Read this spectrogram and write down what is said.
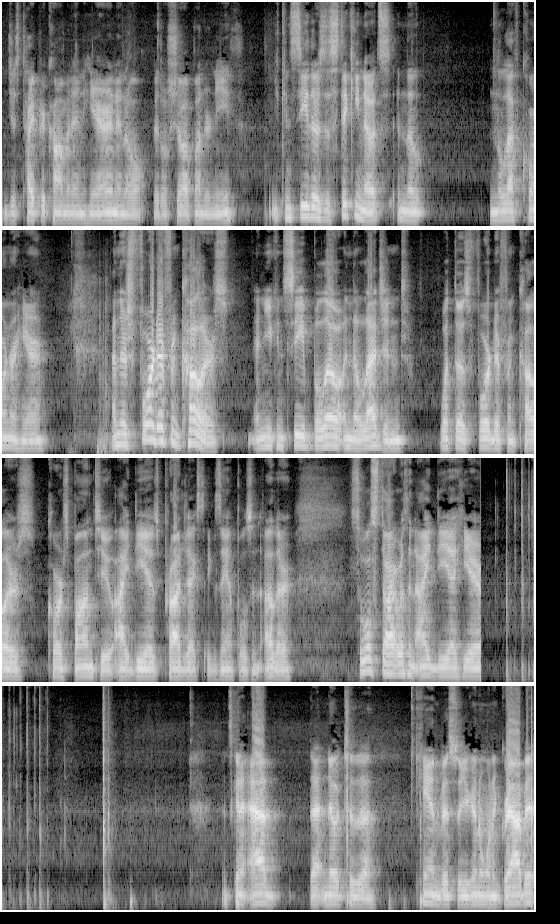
You just type your comment in here, and it'll it'll show up underneath. You can see there's the sticky notes in the in the left corner here, and there's four different colors. And you can see below in the legend what those four different colors correspond to ideas, projects, examples, and other. So we'll start with an idea here. It's going to add that note to the canvas, so you're going to want to grab it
